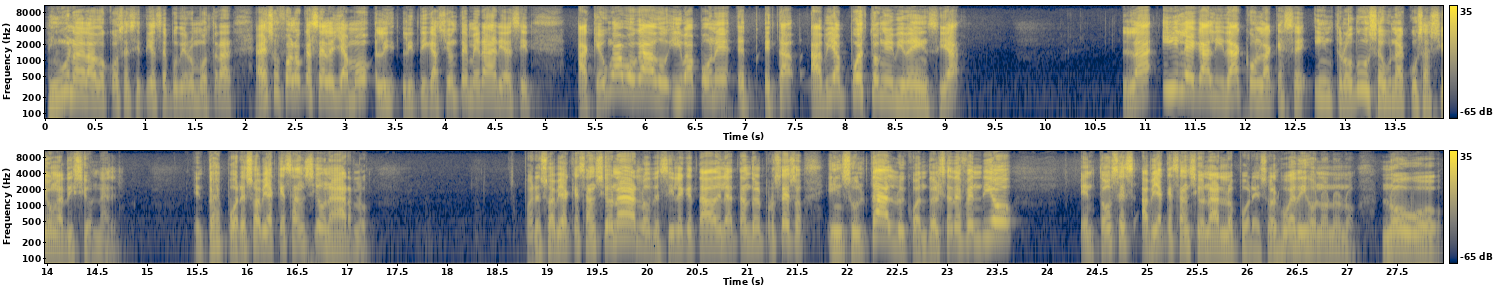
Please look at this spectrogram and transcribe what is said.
Ninguna de las dos cosas existían, se pudieron mostrar. A eso fue lo que se le llamó litigación temeraria, es decir, a que un abogado iba a poner, eh, había puesto en evidencia la ilegalidad con la que se introduce una acusación adicional. Entonces, por eso había que sancionarlo. Por eso había que sancionarlo, decirle que estaba dilatando el proceso, insultarlo y cuando él se defendió, entonces había que sancionarlo por eso. El juez dijo, no, no, no, no hubo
